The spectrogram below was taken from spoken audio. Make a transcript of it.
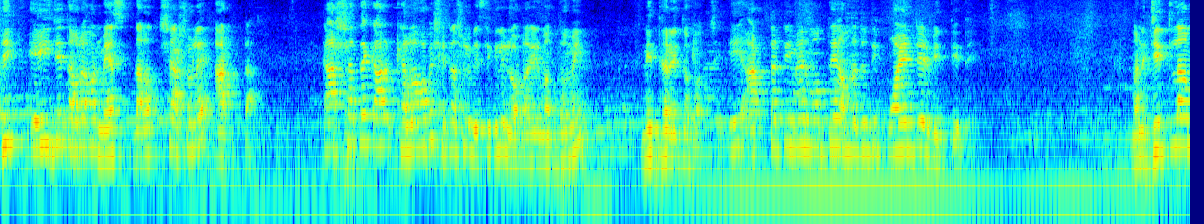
ঠিক এই যে তাহলে আমার ম্যাচ দাঁড়াচ্ছে আসলে আটটা। কার সাথে কার খেলা হবে সেটা আসলে বেসিক্যালি লটারির মাধ্যমেই নির্ধারিত হচ্ছে। এই আটটা টিমের মধ্যে আমরা যদি পয়েন্টের ভিত্তিতে মানে জিতলাম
